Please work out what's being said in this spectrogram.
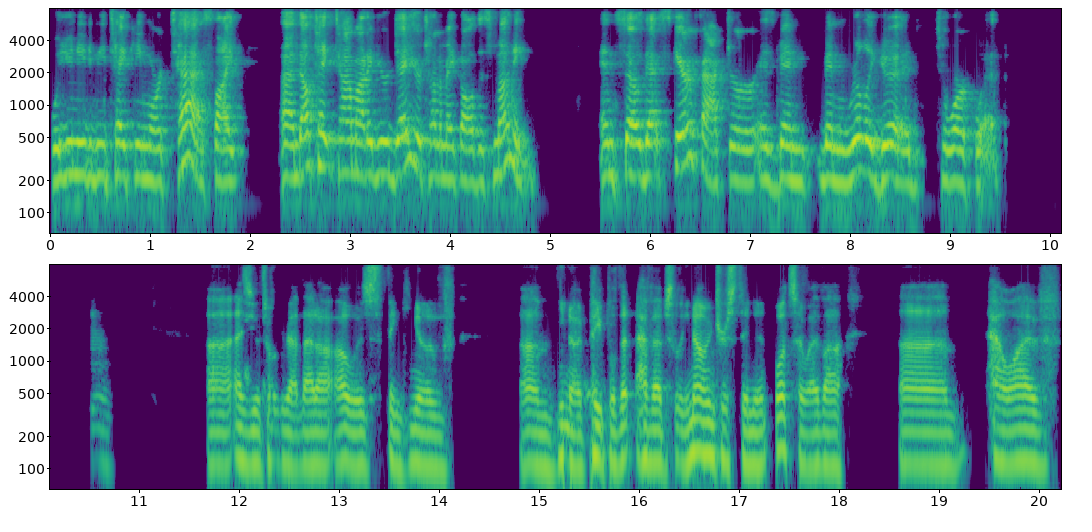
Will you need to be taking more tests? Like, they'll take time out of your day. You're trying to make all this money. And so that scare factor has been been really good to work with. Hmm. Uh, as you were talking about that, I, I was thinking of, um, you know, people that have absolutely no interest in it whatsoever. Um, how I've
